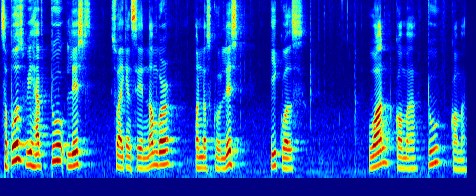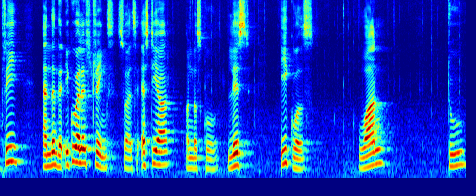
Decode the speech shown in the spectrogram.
Suppose we have two lists, so I can say number underscore list equals 1 comma 2 comma 3 and then the equivalent strings. So, I will say str underscore list equals 1, 2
